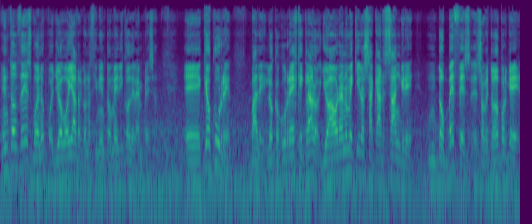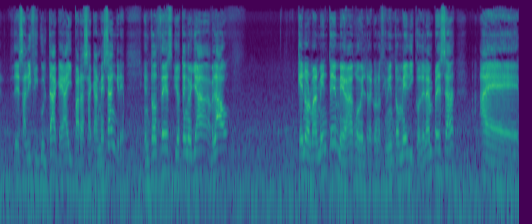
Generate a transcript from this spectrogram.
Entonces, bueno, pues yo voy al reconocimiento médico de la empresa. Eh, ¿Qué ocurre? Vale, lo que ocurre es que, claro, yo ahora no me quiero sacar sangre dos veces, eh, sobre todo porque esa dificultad que hay para sacarme sangre. Entonces, yo tengo ya hablado que normalmente me hago el reconocimiento médico de la empresa eh,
